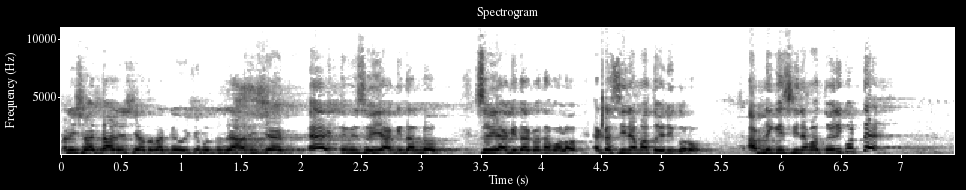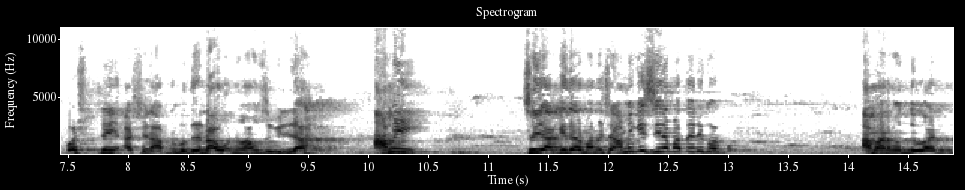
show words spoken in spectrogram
মানে শয়তান এসে অথবা কেউ এসে বলতো যে সাহেব, এই, তুমি সহি আকিদার লোক, সহি আকিদার কথা বলো, একটা সিনেমা তৈরি করো। আপনি কি সিনেমা তৈরি করতেন? প্রশ্নেই আসেন আপনি বলতেন নাও নাউজুবিল্লাহ, আমি সহি আকিদার মানুষ, আমি কি সিনেমা তৈরি করব। আমার বন্ধুগণ,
